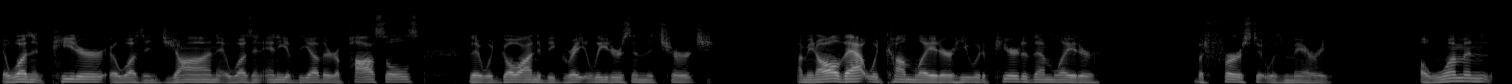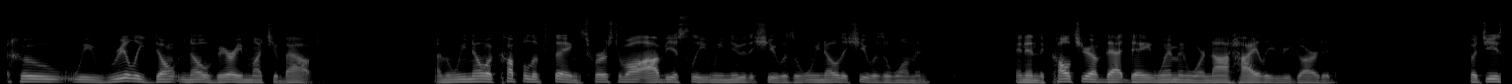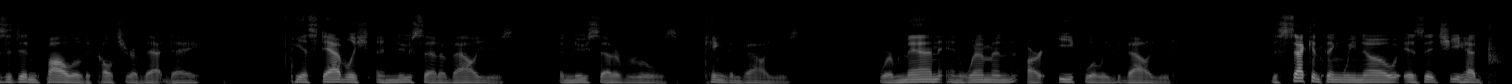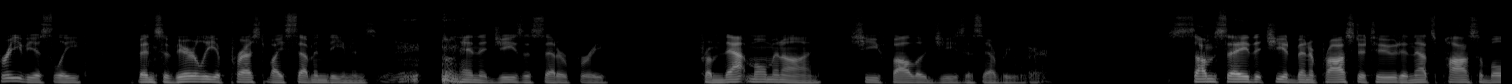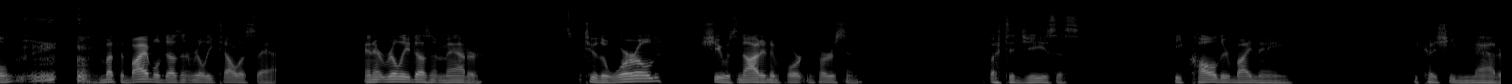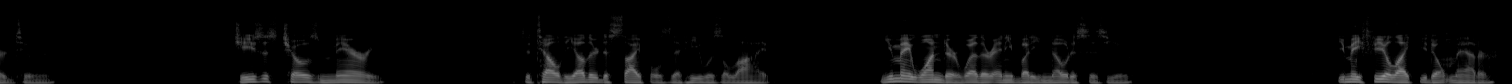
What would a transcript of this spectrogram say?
It wasn't Peter, it wasn't John, it wasn't any of the other apostles that would go on to be great leaders in the church. I mean, all that would come later. He would appear to them later. But first, it was Mary, a woman who we really don't know very much about. I mean, we know a couple of things. First of all, obviously, we knew that she was a, we know that she was a woman. And in the culture of that day, women were not highly regarded. But Jesus didn't follow the culture of that day. He established a new set of values, a new set of rules kingdom values, where men and women are equally valued. The second thing we know is that she had previously been severely oppressed by seven demons and that Jesus set her free. From that moment on, she followed Jesus everywhere. Some say that she had been a prostitute, and that's possible, but the Bible doesn't really tell us that. And it really doesn't matter. To the world, she was not an important person. But to Jesus, he called her by name because she mattered to him. Jesus chose Mary to tell the other disciples that he was alive. You may wonder whether anybody notices you. You may feel like you don't matter.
